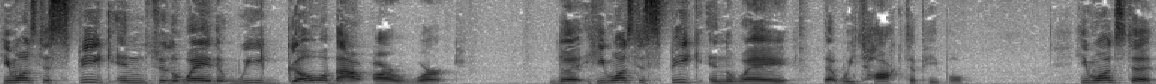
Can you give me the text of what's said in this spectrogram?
He wants to speak into the way that we go about our work. The, he wants to speak in the way that we talk to people. He wants to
